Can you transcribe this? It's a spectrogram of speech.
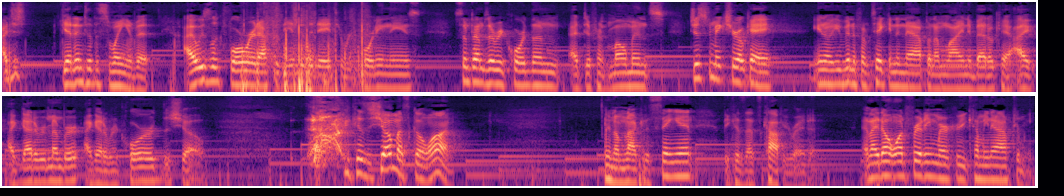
I just get into the swing of it. I always look forward after the end of the day to recording these. Sometimes I record them at different moments just to make sure, okay, you know, even if I'm taking a nap and I'm lying in bed, okay, I, I gotta remember, I gotta record the show. because the show must go on. And I'm not gonna sing it because that's copyrighted. And I don't want Freddie Mercury coming after me.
